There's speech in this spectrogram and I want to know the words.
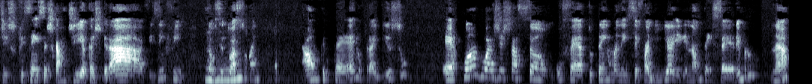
de insuficiências cardíacas graves, enfim, são Uhum. situações há um critério para isso. É, quando a gestação, o feto tem uma anencefalia, ele não tem cérebro, né?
